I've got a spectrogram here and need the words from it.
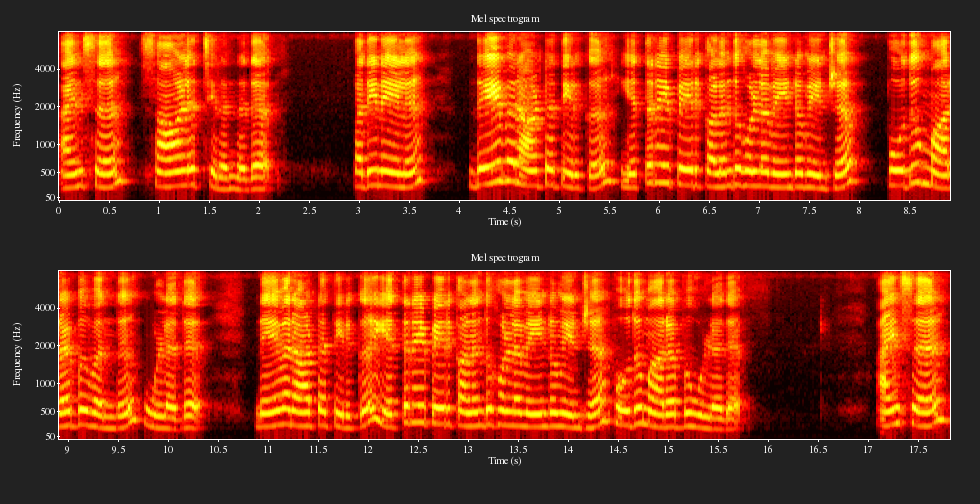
ஆன்சர் சாலச் சிறந்தது. பதினேழு தேவர் ஆட்டத்திற்கு எத்தனை பேர் கலந்து கொள்ள வேண்டும் என்ற பொது மரபு வந்து உள்ளது. தேவர் ஆட்டத்திற்கு எத்தனை பேர் கலந்து கொள்ள வேண்டும் என்ற பொது மரபு உள்ளது. ஆன்சர்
